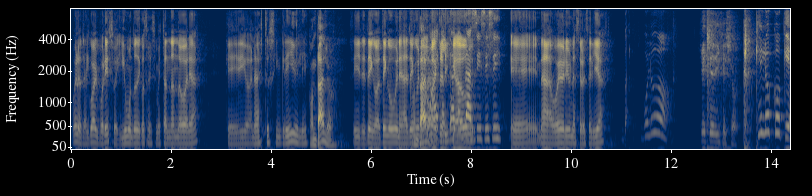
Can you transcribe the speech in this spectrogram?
bueno, tal cual, por eso, y un montón de cosas que se me están dando ahora, que digo, no, esto es increíble. Contalo. Sí, te tengo, tengo una, tengo Contala. una Ah, contá, contá, sí, sí, sí. Eh, nada, voy a abrir una cervecería. Boludo, ¿Qué te dije yo? Qué loco que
